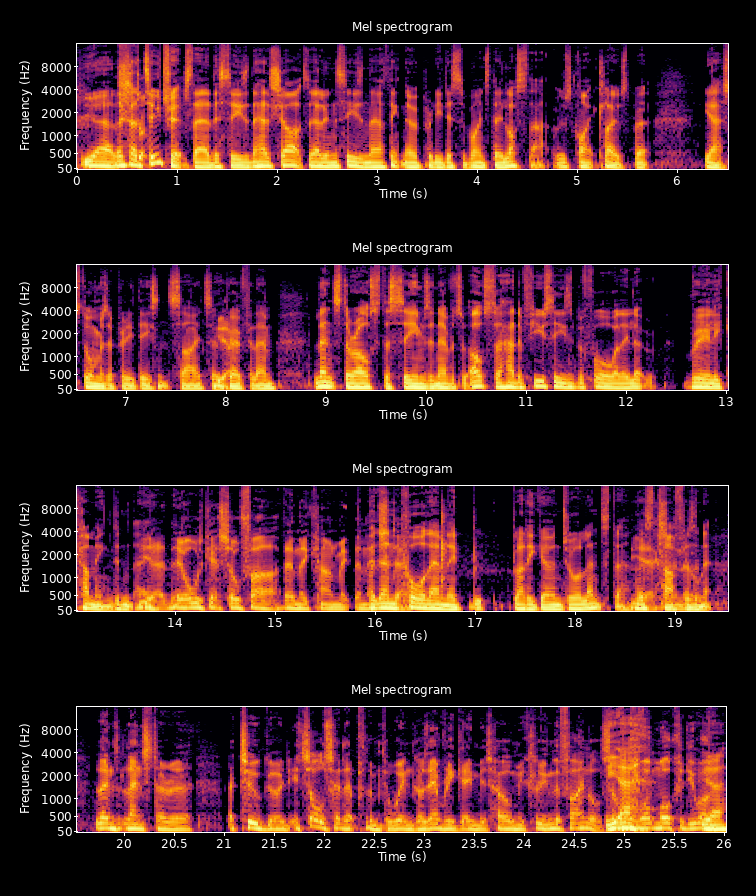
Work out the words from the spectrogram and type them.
Yeah, they've had two trips there this season. They had Sharks early in the season. They, I think they were pretty disappointed they lost that. It was quite close, but yeah, Stormers are a pretty decent side, so Yeah. go for them. Leinster, Ulster seems inevitable. Ulster had a few seasons before where they looked really coming, didn't they? Yeah, they always get so far, then they can't make the next But then step. poor them, they bl- bloody go and draw Leinster. That's Yes, tough, isn't it? Len- Leinster are, are too good. It's all set up for them to win because every game is home, including the final. So Yeah. what, what more could you want? Yeah,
